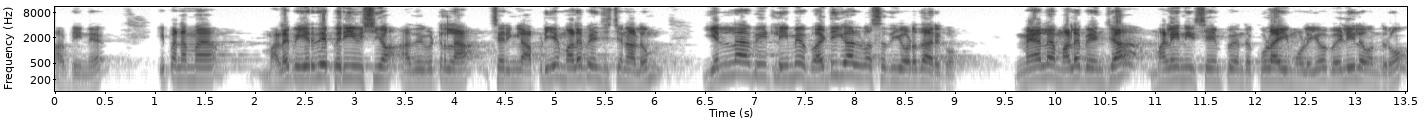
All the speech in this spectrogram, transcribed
அப்படின்னு. இப்போ நம்ம மழை பெய்யறதே பெரிய விஷயம் அது விட்டுறலாம். சரிங்களா? அப்படியே மழை பெஞ்சிச்சுனாலும் எல்லா வீட்லேயுமே வடிகால் வசதியோடு தான் இருக்கும். மேலே மழை பெஞ்சால் மழைநீர் சேமிப்பு அந்த குழாய் மூலையோ வெளியில் வந்துடும்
